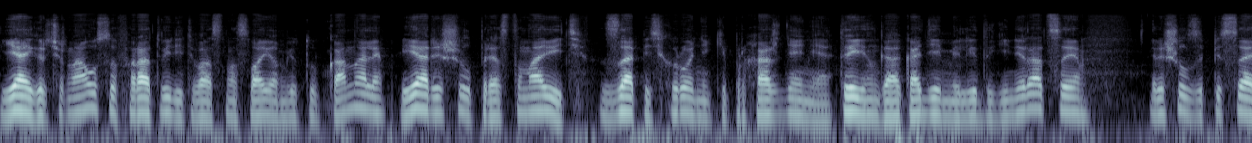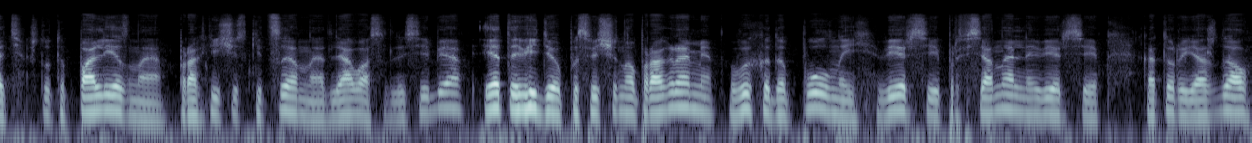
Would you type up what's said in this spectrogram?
я Игорь Черноусов, рад видеть вас на своем YouTube канале. Я решил приостановить запись хроники прохождения тренинга Академии лидогенерации. Решил записать что-то полезное, практически ценное для вас и для себя. Это видео посвящено программе выхода полной версии, профессиональной версии, которую я ждал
